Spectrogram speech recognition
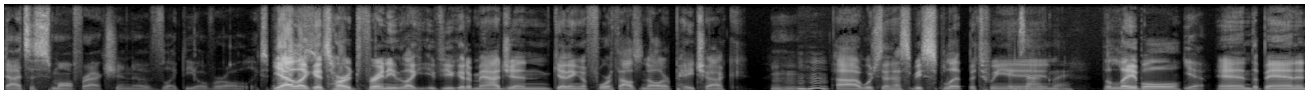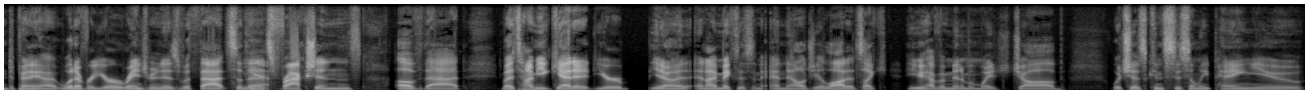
That's a small fraction of like the overall expense Yeah, like it's hard for any like if you could imagine getting a four thousand dollar paycheck, hmm hmm uh, which then has to be split between Exactly. the label Yeah. and the band, and depending on whatever your arrangement is with that. So then Yeah. it's fractions of that. By the time you get it, you're you know, and, and I make this an analogy a lot. It's like you have a minimum wage job, which is consistently paying you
